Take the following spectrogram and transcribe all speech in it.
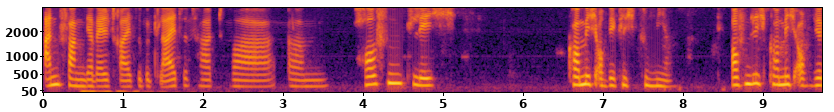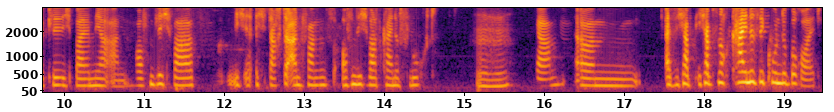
Anfang der Weltreise begleitet hat, war ähm, hoffentlich komme ich auch wirklich zu mir hoffentlich komme ich auch wirklich bei mir an. Hoffentlich war es, ich, ich dachte anfangs, hoffentlich war es keine Flucht. Mhm. Ja, ähm, also ich habe es noch keine Sekunde bereut.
